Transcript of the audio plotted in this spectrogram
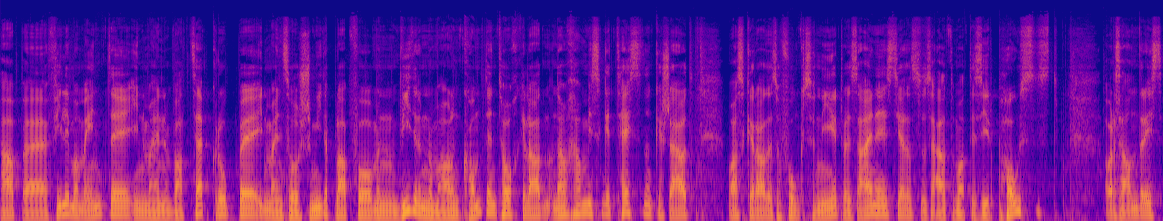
habe viele Momente in meiner WhatsApp-Gruppe, in meinen Social-Media-Plattformen wieder normalen Content hochgeladen und auch ein bisschen getestet und geschaut, was gerade so funktioniert. Weil das eine ist ja, dass du es automatisiert postest. Aber das andere ist,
